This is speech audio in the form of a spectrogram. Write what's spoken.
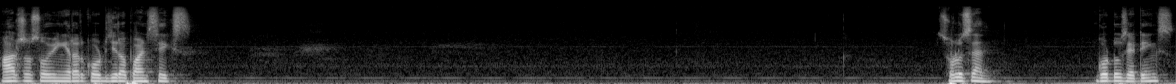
Also showing error code 0.6. Solution. Go to settings,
